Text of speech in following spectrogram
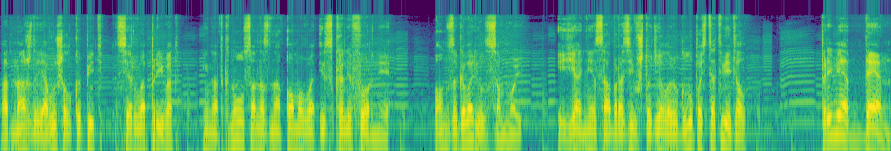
Однажды я вышел купить сервопривод и наткнулся на знакомого из Калифорнии. Он заговорил со мной, и я, не сообразив, что делаю глупость, ответил «Привет, Дэн!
